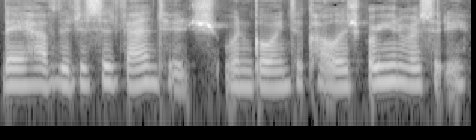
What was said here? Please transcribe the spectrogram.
they have the disadvantage when going to college or university.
